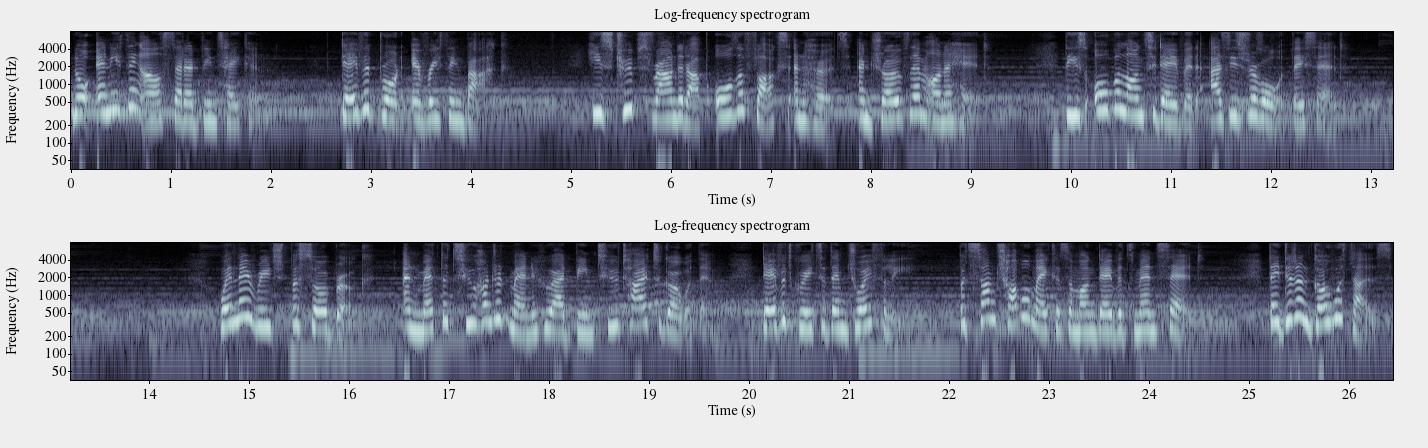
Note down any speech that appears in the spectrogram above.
nor anything else that had been taken. David brought everything back. His troops rounded up all the flocks and herds and drove them on ahead. These all belonged to David as his reward, they said. When they reached Besor Brook and met the 200 men who had been too tired to go with them, David greeted them joyfully. But some troublemakers among David's men said, They didn't go with us,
